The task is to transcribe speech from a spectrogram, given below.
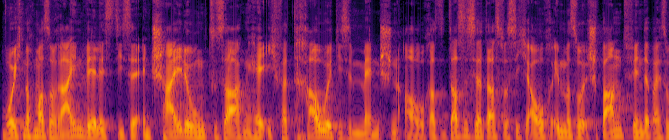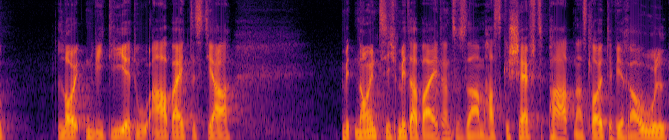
wo ich nochmal so rein will, ist diese Entscheidung zu sagen, hey, ich vertraue diesem Menschen auch. Also das ist ja das, was ich auch immer so spannend finde bei so Leuten wie dir. Du arbeitest ja mit 90 Mitarbeitern zusammen, hast Geschäftspartner, hast Leute wie Raoul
